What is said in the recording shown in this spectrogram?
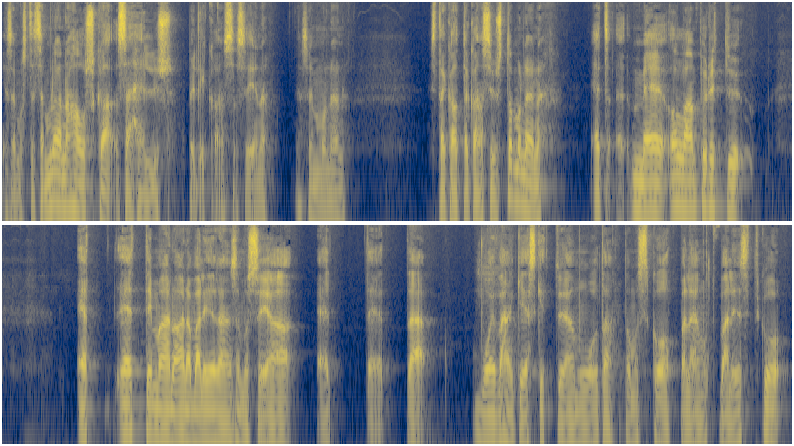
Ja semmoista semmoinen hauska sähellyspeli kanssa siinä. Ja semmoinen, sitä kautta kanssa just tommonen, että me ollaan pyritty et, etsimään aina välillä semmoisia, että, että voi vähän keskittyä ja muuta tuommoisissa kooppeleja, mutta välillä sitten kun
